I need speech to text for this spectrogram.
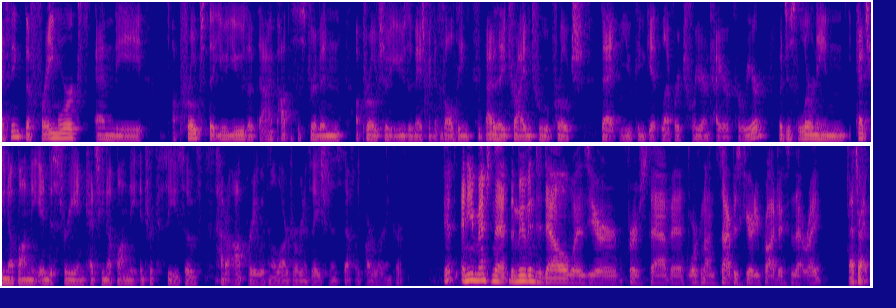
i think the frameworks and the approach that you use, like the hypothesis driven approach that you use in management consulting, that is a tried and true approach that you can get leverage for your entire career. But just learning, catching up on the industry and catching up on the intricacies of how to operate within a large organization is definitely part of the learning curve. Good. And you mentioned that the move into Dell was your first stab at working on cybersecurity projects. Is that right? That's right.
